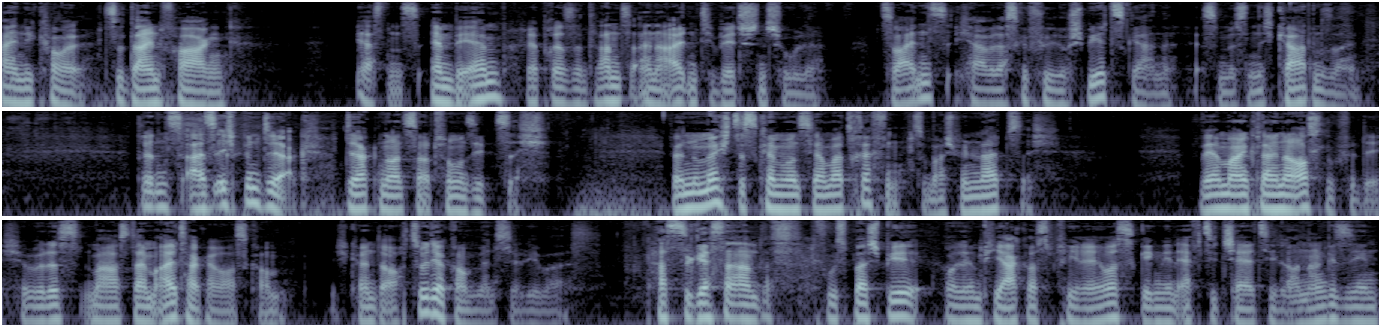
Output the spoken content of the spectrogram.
Hi Nicole, zu deinen Fragen. Erstens, MBM, Repräsentant einer alten tibetischen Schule. Zweitens, ich habe das Gefühl, du spielst gerne. Es müssen nicht Karten sein. Drittens, also ich bin Dirk, Dirk 1975. Wenn du möchtest, können wir uns ja mal treffen, zum Beispiel in Leipzig. Wäre mal ein kleiner Ausflug für dich. Du würdest mal aus deinem Alltag herauskommen. Ich könnte auch zu dir kommen, wenn es dir lieber ist. Hast du gestern Abend das Fußballspiel Olympiakos Piraeus gegen den FC Chelsea London gesehen?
